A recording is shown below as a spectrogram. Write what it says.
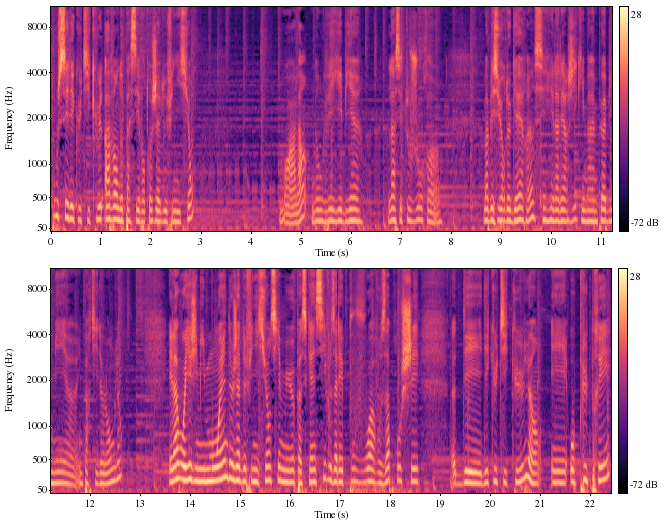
pousser les cuticules avant de passer votre gel de finition. Voilà, donc veillez bien. Là c'est toujours euh, ma blessure de guerre, hein. c'est l'allergie qui m'a un peu abîmé euh, une partie de l'ongle. Et là, vous voyez, j'ai mis moins de gel de finition, c'est mieux, parce qu'ainsi, vous allez pouvoir vous approcher des, cuticules et au plus près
